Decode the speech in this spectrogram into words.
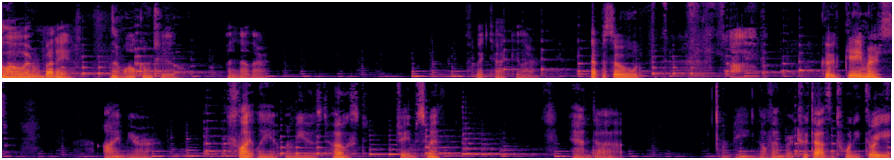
Hello, everybody, and welcome to another spectacular episode of Good Gamers. I'm your slightly amused host, James Smith, and uh, being November 2023,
